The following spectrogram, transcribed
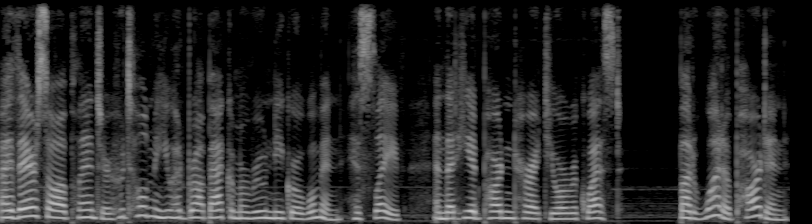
I there saw a planter who told me you had brought back a maroon Negro woman, his slave, and that he had pardoned her at your request. But what a pardon!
